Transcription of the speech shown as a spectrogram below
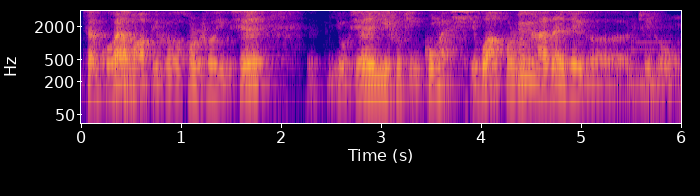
在国外的话，比如说或者说有些有些艺术品购买习惯，或者说他在这个、这种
